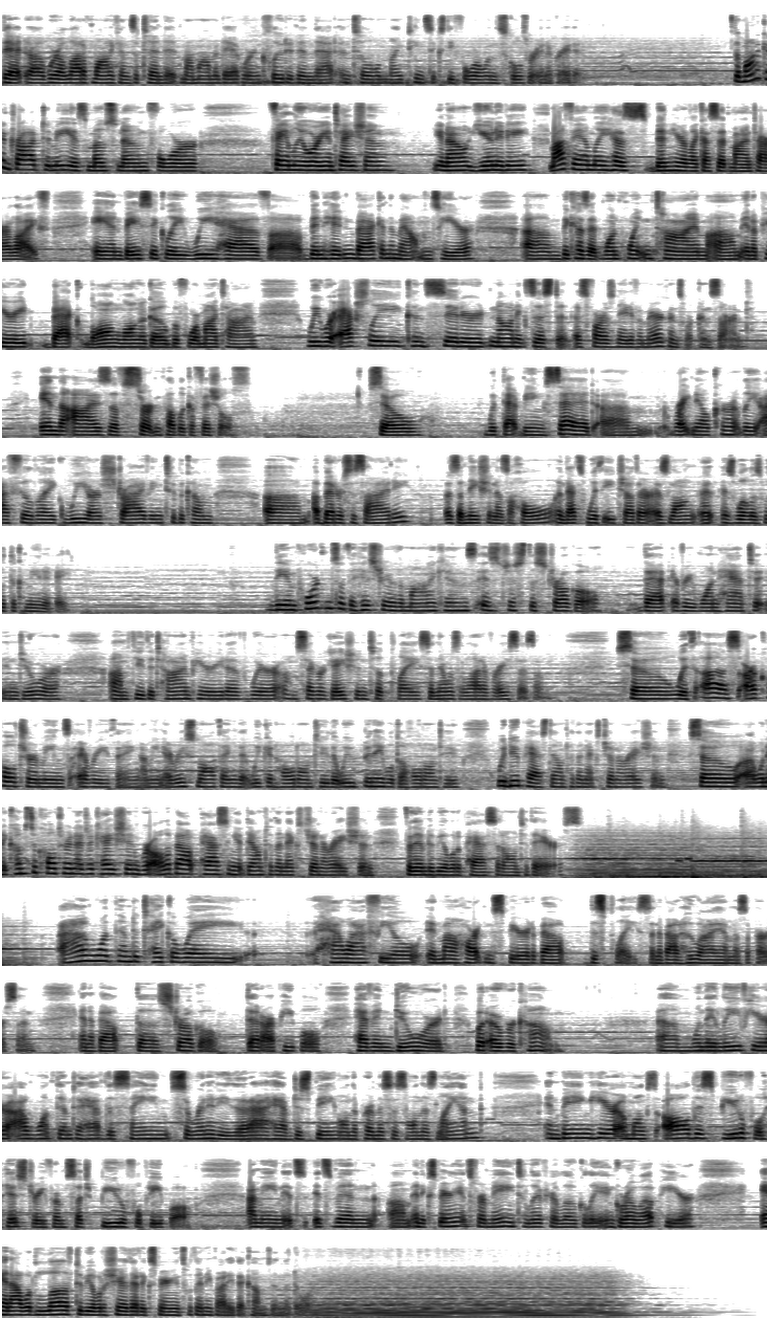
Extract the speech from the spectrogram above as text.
that uh, where a lot of Monacans attended. My mom and dad were included in that until 1964 when the schools were integrated. The Monacan tribe to me is most known for family orientation, you know, unity. My family has been here, like I said, my entire life. And basically we have uh, been hidden back in the mountains here um, because at one point in time, um, in a period back long, long ago before my time, we were actually considered non-existent as far as Native Americans were concerned in the eyes of certain public officials. So with that being said, um, right now currently I feel like we are striving to become um, a better society as a nation as a whole and that's with each other as, long, as well as with the community. The importance of the history of the Monacans is just the struggle that everyone had to endure um, through the time period of where um, segregation took place and there was a lot of racism. So with us, our culture means everything. I mean, every small thing that we can hold on to, that we've been able to hold on to, we do pass down to the next generation. So uh, when it comes to culture and education, we're all about passing it down to the next generation for them to be able to pass it on to theirs. I want them to take away how I feel in my heart and spirit about this place and about who I am as a person and about the struggle that our people have endured but overcome. Um, when they leave here, I want them to have the same serenity that I have just being on the premises on this land and being here amongst all this beautiful history from such beautiful people. I mean, it's, it's been um, an experience for me to live here locally and grow up here and I would love to be able to share that experience with anybody that comes in the door.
